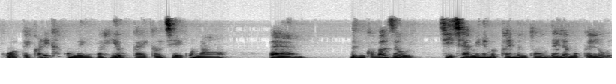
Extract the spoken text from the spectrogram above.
của cái credit card của mình và hiểu cái cơ chế của nó và đừng có bao giờ chỉ trả minimum payment thôi. Đây là một cái lỗi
